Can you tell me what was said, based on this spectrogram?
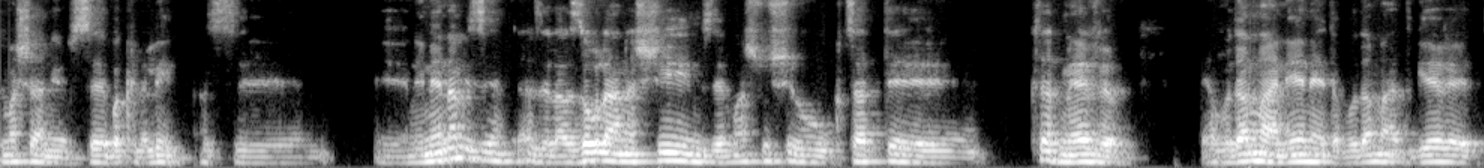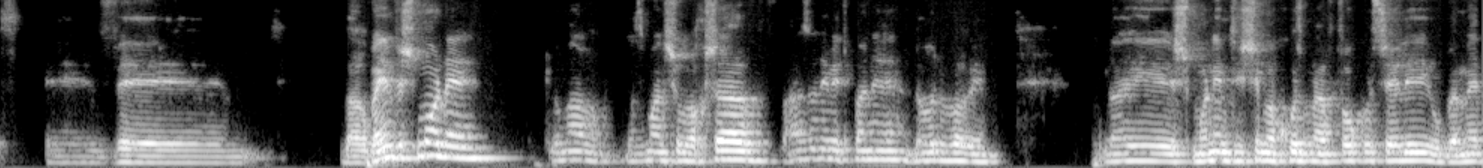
מה שאני עושה בכללי, אז אה, אה, אני נהנה מזה, זה לעזור לאנשים, זה משהו שהוא קצת, קצת מעבר, עבודה מעניינת, עבודה מאתגרת, וב-48, כלומר, בזמן שהוא עכשיו, אז אני מתפנה לעוד דברים. אולי 80-90 אחוז מהפוקוס שלי הוא באמת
